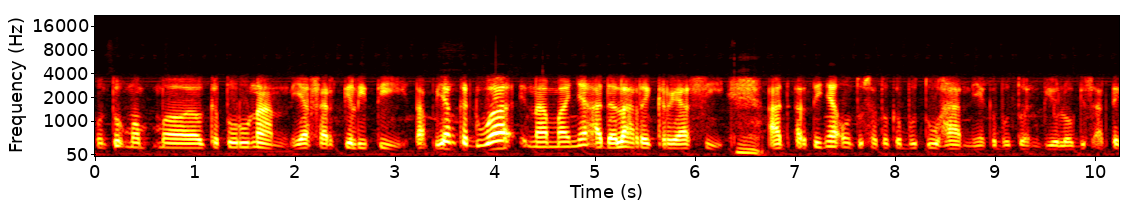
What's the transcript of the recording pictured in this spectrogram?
untuk mem- me- keturunan ya fertility. Tapi yang kedua namanya adalah rekreasi. Ya. Art- artinya untuk satu kebutuhan ya kebutuhan biologis arti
